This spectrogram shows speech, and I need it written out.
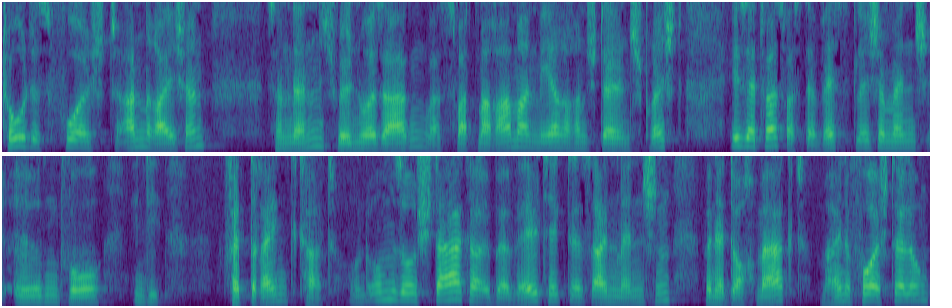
Todesfurcht anreichern, sondern ich will nur sagen, was Svatmarama an mehreren Stellen spricht, ist etwas, was der westliche Mensch irgendwo in die verdrängt hat. Und umso stärker überwältigt es einen Menschen, wenn er doch merkt, meine Vorstellung,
